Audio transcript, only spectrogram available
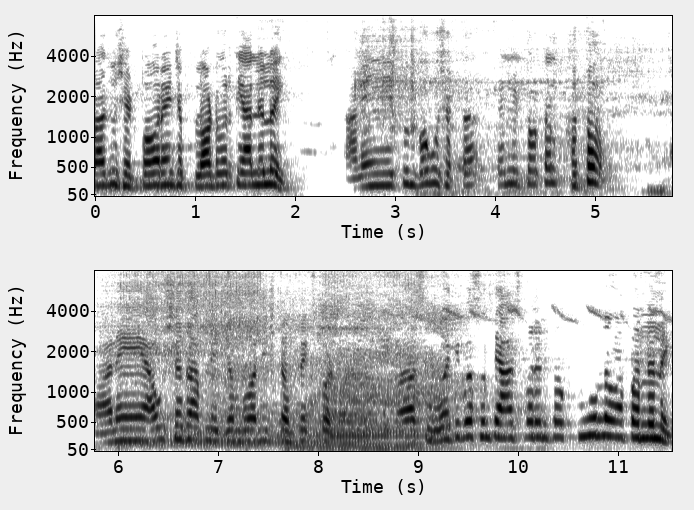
राजू शेठ पवार यांच्या प्लॉटवरती आलेलो आहे. आणि इथून बघू शकता त्यांनी टोटल खतं आणि औषधं आपले जम्बो आणि स्टम्प एक्सपर्ट सुरुवातीपासून ते आजपर्यंत पूर्ण वापरलेलं आहे.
